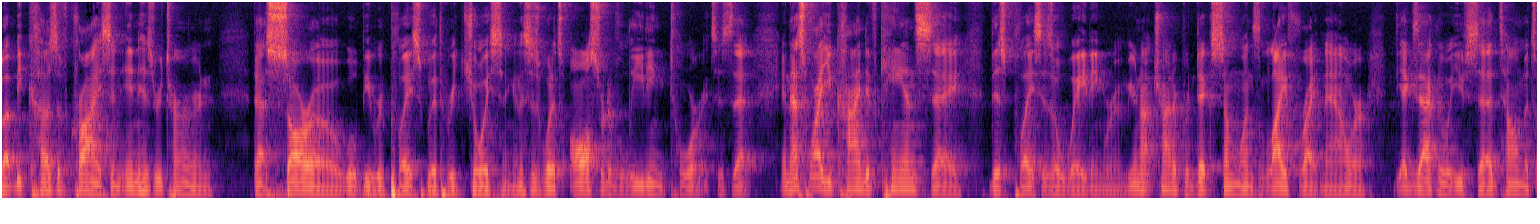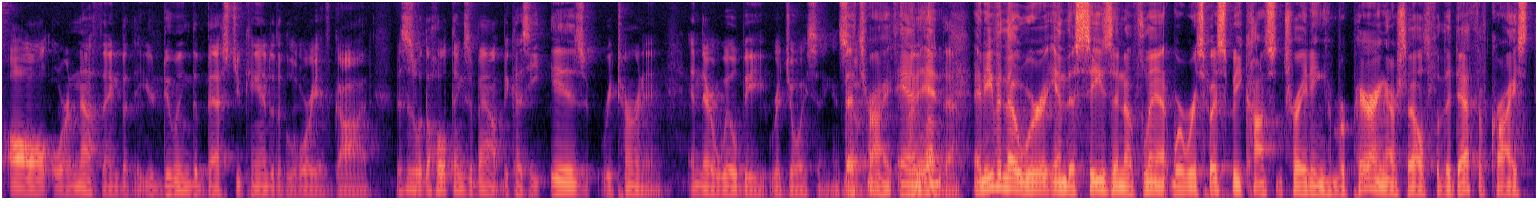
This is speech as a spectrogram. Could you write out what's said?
But because of Christ and in his return, that sorrow will be replaced with rejoicing. And this is what it's all sort of leading towards is that, and that's why you kind of can say this place is a waiting room. You're not trying to predict someone's life right now or exactly what you said, tell them it's all or nothing, but that you're doing the best you can to the glory of God. This is what the whole thing's about because he is returning and there will be rejoicing. And so that's right. And, and, that. and even though we're in the season of Lent where we're supposed to be concentrating and preparing ourselves for the death of Christ,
